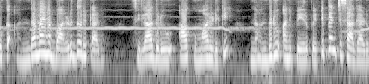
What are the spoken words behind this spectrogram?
ఒక అందమైన బాలుడు దొరికాడు. శిలాదుడు ఆ కుమారుడికి నందుడు అని పేరు పెట్టి పెంచసాగాడు.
